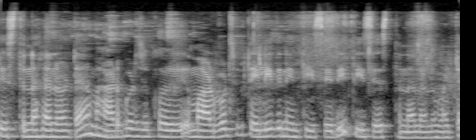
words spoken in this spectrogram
తీస్తున్నాను అనమాట మాడబొడుచుకు మాడబొడుచుకు తెలియదు నేను తీసేది తీసేస్తున్నాను అనమాట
